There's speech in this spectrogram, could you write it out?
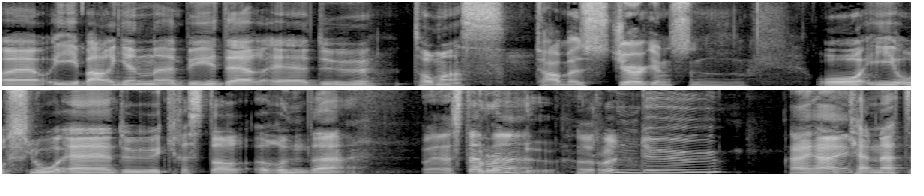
eh, og I Bergen by, der er du, Thomas. Thomas Jørgensen. Og i Oslo er du Christer Runde. Det stemmer. Rundu. Hei, hei. Kenneth,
